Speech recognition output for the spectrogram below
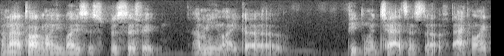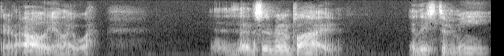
I'm not talking about anybody specific. I mean, like uh, people in chats and stuff acting like they're like, oh yeah, like what? This have been implied, at least to me.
